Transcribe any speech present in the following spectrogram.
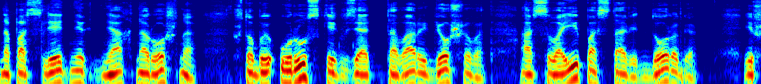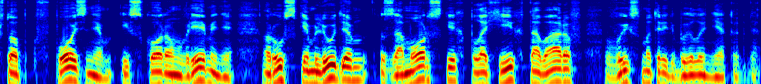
на последних днях нарочно, чтобы у русских взять товары дешево, а свои поставить дорого, и чтоб в позднем и скором времени русским людям заморских плохих товаров высмотреть было некогда.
